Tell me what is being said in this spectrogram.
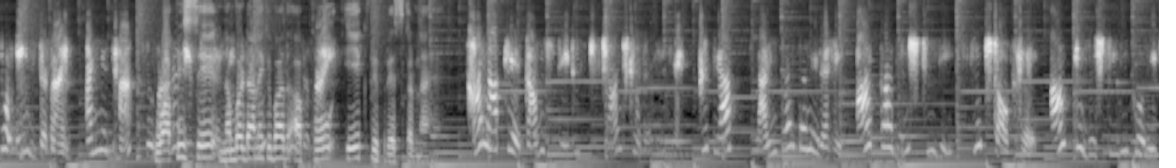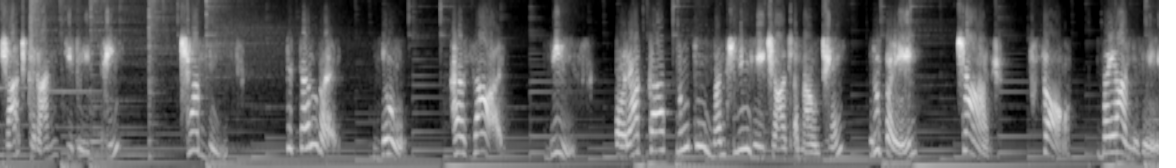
तो एक दबाएँ। अन्यथा वापिस से नंबर डालने के बाद आपको एक पे प्रेस करना है। हम आपके अकाउंट स्टेटस की जाँच कर रहे हैं। कृपया लाइन पर बने रहे। आपका डिश टीवी स्विच ऑफ़ है। आपके डिश टीवी को रिचार्ज कराने की डेट थी छब्बीस सितंबर दो हज़ार बीस और आपका टोटल मंथली रिचार्ज अमाउंट है रुपए चार सौ बयानवे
